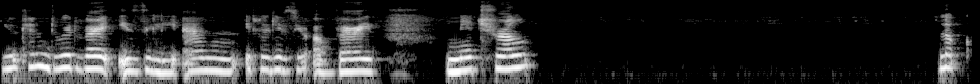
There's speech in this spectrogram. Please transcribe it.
you can do it very easily and it will gives you a very natural look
